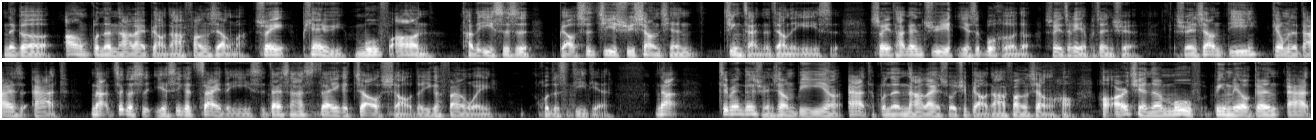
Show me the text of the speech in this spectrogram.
那个 on 不能拿来表达方向嘛，所以片语 move on 它的意思是表示继续向前进展的这样的一个意思，所以它跟句意也是不合的，所以这个也不正确。选项 D 给我们的答案是 at，那这个是也是一个在的意思，但是它是在一个较小的一个范围或者是地点。那这边跟选项 B 一样，at 不能拿来说去表达方向哈。好，而且呢，move 并没有跟 at。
